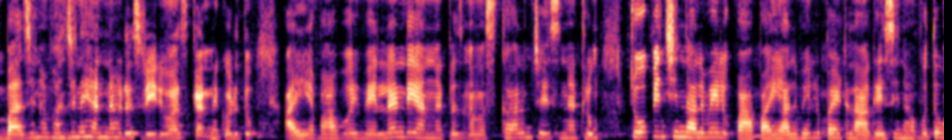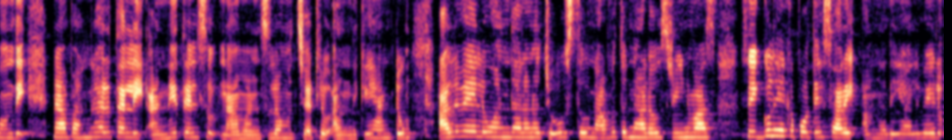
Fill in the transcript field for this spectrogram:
భజన భజనే అన్నాడు శ్రీనివాస్ కన్ను కొడుతూ. అయ్య బాబోయ్ వెళ్ళండి అన్నట్లు నమస్కారం చేసినట్లు చూపించింది అలవేలు. పాపాయి అలవేలు బయట లాగేసిన నవ్వుతూ ఉంది. నా బంగారు తల్లి అన్నీ తెలుసు. నా మనసులో ముచ్చట్లు అందుకే అంటూ అలవేలు అందాలను చూస్తూ నవ్వుతున్నాడు శ్రీనివాస్. సిగ్గు లేకపోతే సరే అన్నది అలవేలు.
